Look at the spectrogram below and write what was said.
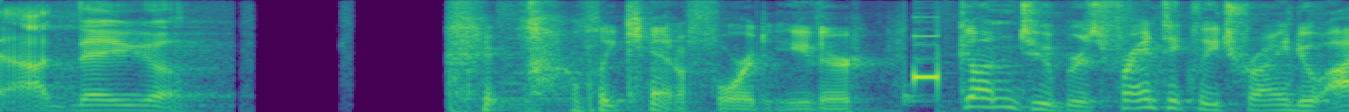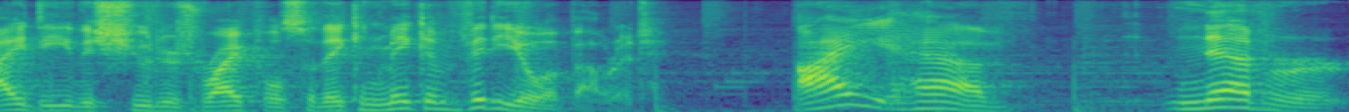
ah, there you go. Probably can't afford either. Gun tubers frantically trying to ID the shooter's rifle so they can make a video about it. I have never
